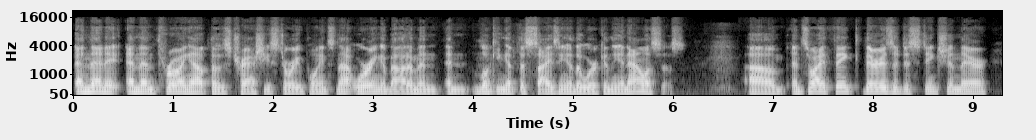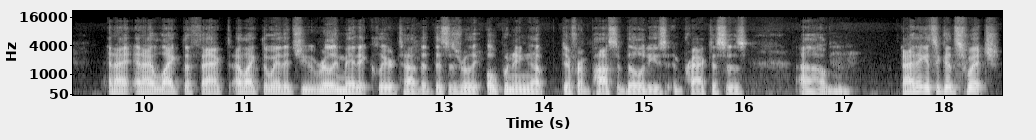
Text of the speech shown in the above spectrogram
and then it, and then throwing out those trashy story points, not worrying about them, and and looking at the sizing of the work and the analysis. Um, and so I think there is a distinction there, and I and I like the fact I like the way that you really made it clear, Todd, that this is really opening up different possibilities and practices. Um, mm. And I think it's a good switch.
